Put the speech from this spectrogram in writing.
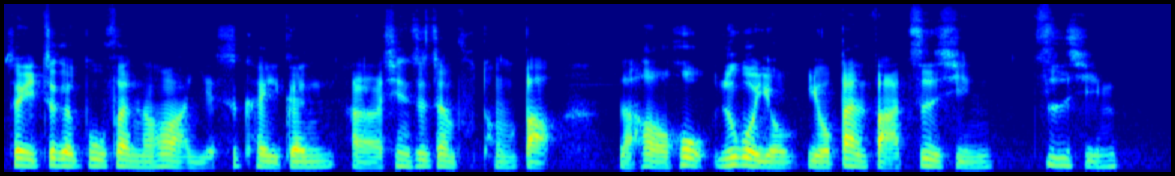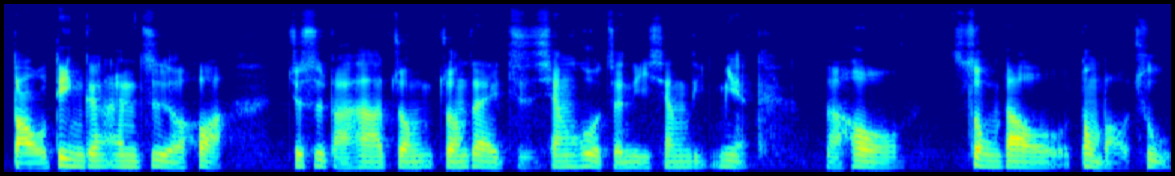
所以这个部分的话，也是可以跟呃县市政府通报，然后或如果有有办法自行自行保定跟安置的话，就是把它装装在纸箱或整理箱里面，然后送到动保处，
